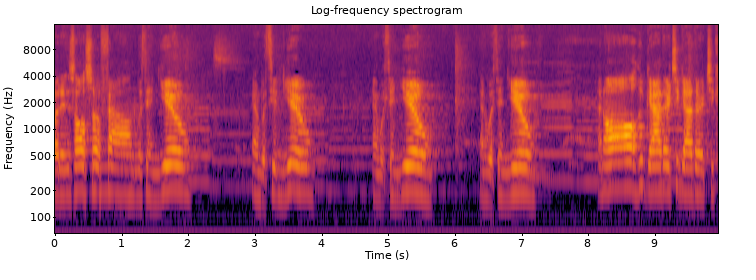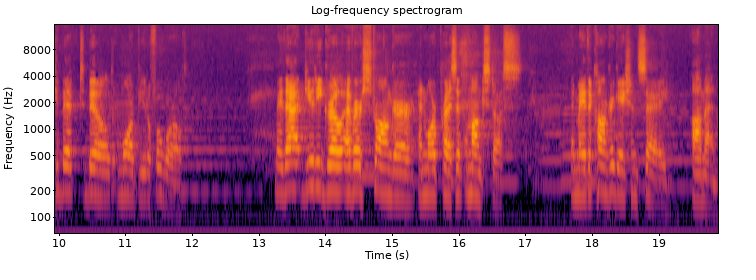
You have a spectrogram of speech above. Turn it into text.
but it is also found within you, and within you, and within you, and within you, and all who gather together to commit to build a more beautiful world. May that beauty grow ever stronger and more present amongst us. And may the congregation say, Amen.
